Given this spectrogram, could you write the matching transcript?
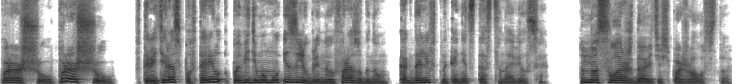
«Прошу, прошу!» В третий раз повторил, по-видимому, излюбленную фразу гном, когда лифт наконец-то остановился. «Наслаждайтесь, пожалуйста».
